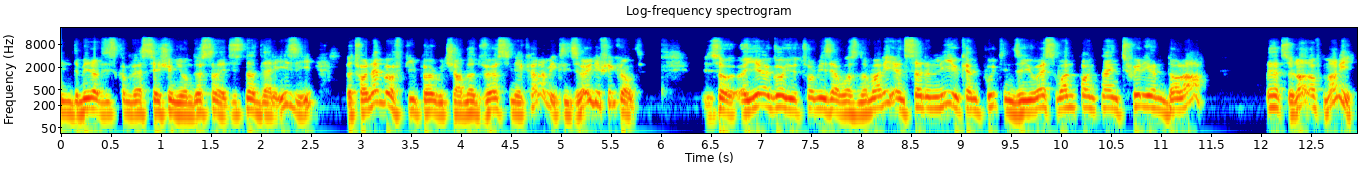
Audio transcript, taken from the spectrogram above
in the middle of this conversation, you understand that it's not that easy. But for a number of people which are not versed in economics, it's very difficult. So a year ago, you told me there was no money, and suddenly you can put in the US 1.9 trillion dollar that's a lot of money.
